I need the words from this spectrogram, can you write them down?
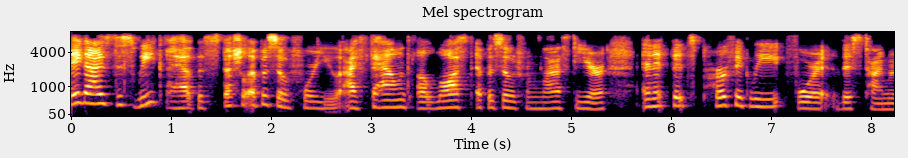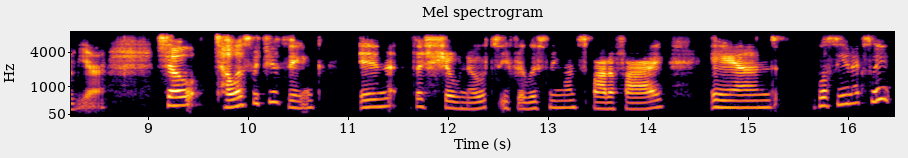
Hey guys, this week I have a special episode for you. I found a lost episode from last year and it fits perfectly for this time of year. So tell us what you think in the show notes if you're listening on Spotify, and we'll see you next week.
